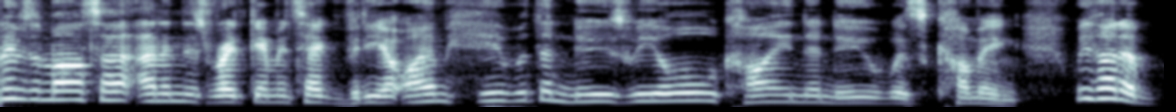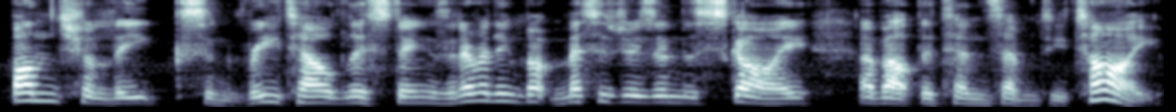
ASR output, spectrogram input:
name's Amata, and in this Red Gaming Tech video, I'm here with the news we all kinda knew was coming. We've had a bunch of leaks and retail listings and everything but messages in the sky about the 1070 Ti.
